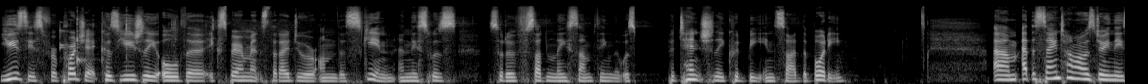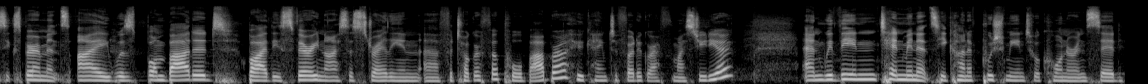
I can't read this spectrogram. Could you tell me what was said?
use this for a project? Because usually all the experiments that I do are on the skin, and this was sort of suddenly something that was potentially could be inside the body. Um, at the same time I was doing these experiments, I was bombarded by this very nice Australian uh, photographer, Paul Barbera, who came to photograph my studio. And within 10 minutes, he kind of pushed me into a corner and said,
